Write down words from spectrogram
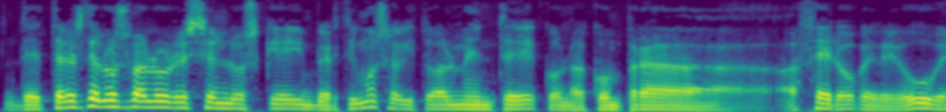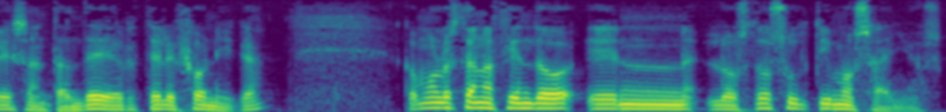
de tres de los valores en los que invertimos habitualmente con la compra a cero, BBV, Santander, Telefónica. ¿Cómo lo están haciendo en los dos últimos años?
